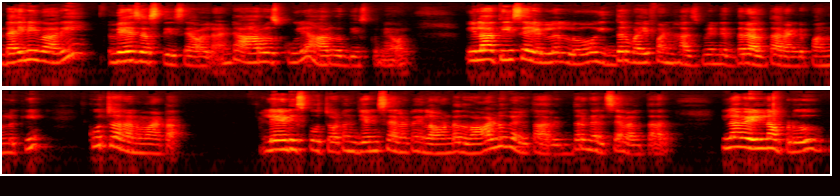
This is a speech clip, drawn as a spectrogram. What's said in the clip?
డైలీ వారి వేజెస్ తీసేవాళ్ళు. అంటే ఆ రోజు కూలి ఆ రోజు తీసుకునేవాళ్ళు. ఇలా తీసే ఇళ్ళలో ఇద్దరు వైఫ్ అండ్ హస్బెండ్ ఇద్దరు వెళ్తారండి పనులకి. కూర్చోరనమాట. లేడీస్ కూర్చోవటం జెంట్స్ వెళ్ళటం ఇలా ఉండదు. వాళ్ళు వెళ్తారు ఇద్దరు కలిసే వెళ్తారు. ఇలా వెళ్ళినప్పుడు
